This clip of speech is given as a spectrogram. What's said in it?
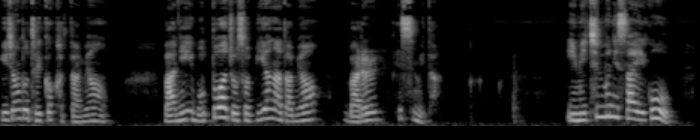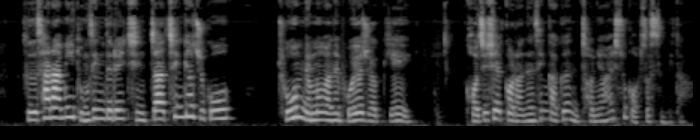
이 정도 들 것 같다며 많이 못 도와줘서 미안하다며 말을 했습니다. 이미 친분이 쌓이고 그 사람이 동생들을 진짜 챙겨주고 좋은 면모만을 보여주었기에 거짓일 거라는 생각은 전혀 할 수가 없었습니다.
